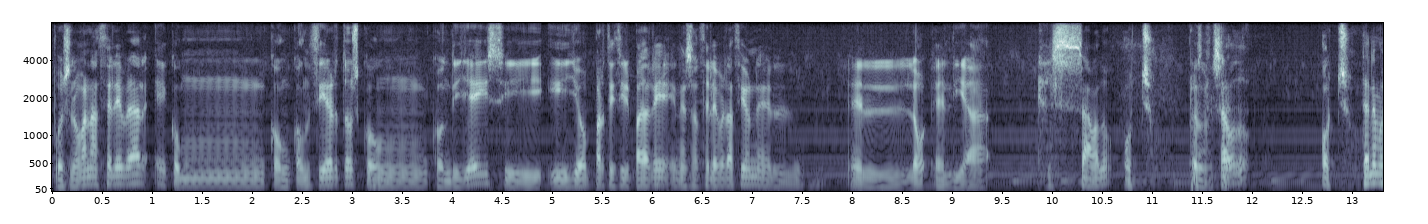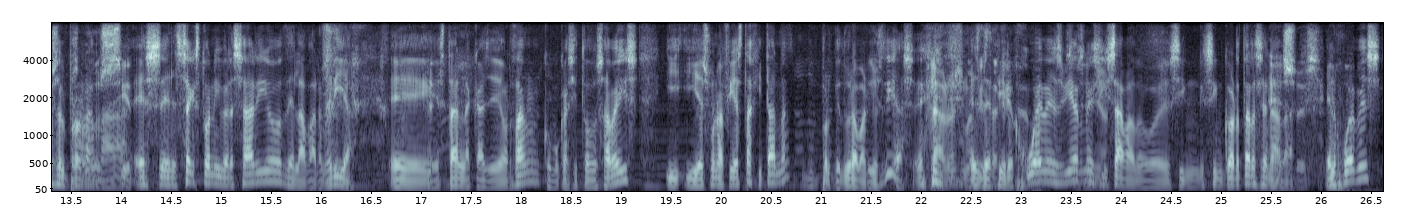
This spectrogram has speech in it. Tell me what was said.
Pues lo van a celebrar eh, con, con conciertos, con, con DJs y, y yo participaré en esa celebración el, el, el día, el sábado 8. Perdón, el sábado 8. Tenemos el programa. Es el sexto aniversario de la barbería. Eh, está en la calle Ordán, como casi todos sabéis, y, y es una fiesta gitana, porque dura varios días. ¿eh? Claro, es decir, gitana, jueves, sí, viernes y sábado, eh, sin, sin cortarse nada. Es. El jueves,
